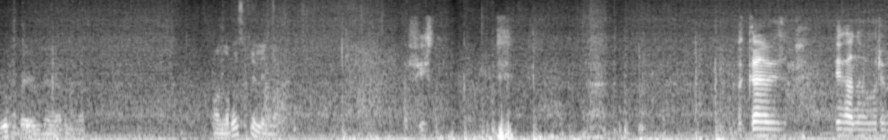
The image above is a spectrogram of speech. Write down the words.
На двух поедем, наверное. Он русский или нет? Офісно. Пока я говорив.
